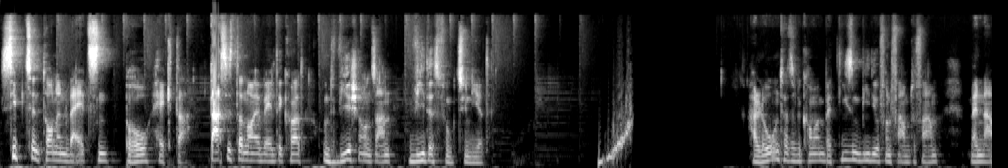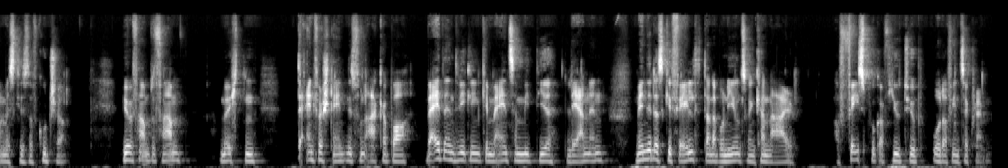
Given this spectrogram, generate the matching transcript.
17 Tonnen Weizen pro Hektar. Das ist der neue Weltrekord und wir schauen uns an, wie das funktioniert. Hallo und herzlich willkommen bei diesem Video von Farm to Farm. Mein Name ist Christoph Kutscher. Wir bei Farm to Farm möchten dein Verständnis von Ackerbau weiterentwickeln, gemeinsam mit dir lernen. Wenn dir das gefällt, dann abonniere unseren Kanal auf Facebook, auf YouTube oder auf Instagram.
